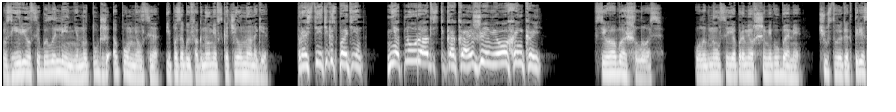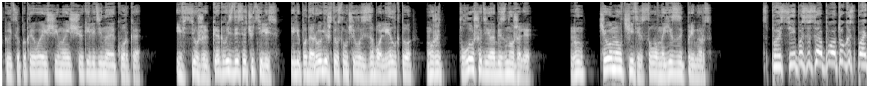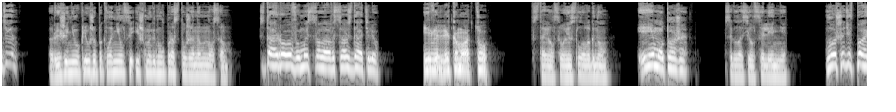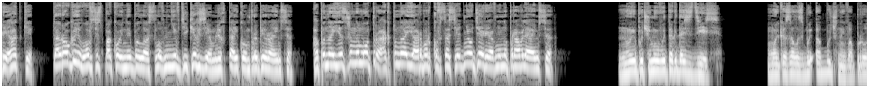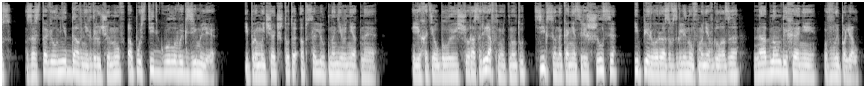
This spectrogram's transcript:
Взъярился было Ленни, но тут же опомнился и, позабыв о гноме, вскочил на ноги. «Простите, господин! Нет, ну радость какая, живехонькой!» «Все обошлось», — улыбнулся я промерзшими губами, чувствуя, как трескается покрывающая мои щеки ледяная корка. «И все же, как вы здесь очутились? Или по дороге что случилось, заболел кто? Может, лошади обезножили? Ну, чего молчите, словно язык примерз?» «Спасибо за заботу, господин!» Рыжий неуклюже поклонился и шмыгнул простуженным носом. «Здорово мы, слава Создателю!» «И великому отцу!» — вставил свое слово гном. «И ему тоже!» — согласился Ленни. «Лошади в порядке. Дорога и вовсе спокойной была, словно не в диких землях тайком пробираемся, а по наезженному тракту на ярмарку в соседнюю деревню направляемся». «Ну и почему вы тогда здесь?» Мой, казалось бы, обычный вопрос заставил недавних дрючунов опустить головы к земле и промычать что-то абсолютно невнятное. Я хотел было еще раз рявкнуть, но тут Тикса наконец решился и, первый раз взглянув мне в глаза, на одном дыхании выпалил.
